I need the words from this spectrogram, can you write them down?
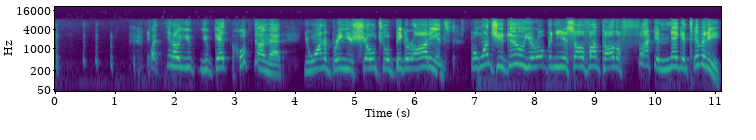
but you know, you you get hooked on that. You want to bring your show to a bigger audience. But once you do, you're opening yourself up to all the fucking negativity.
